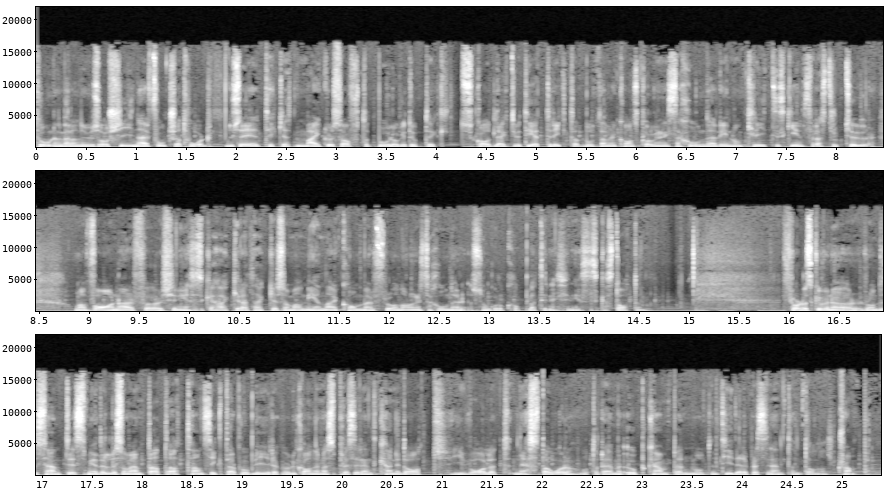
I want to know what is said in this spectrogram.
Tonen mellan USA och Kina är fortsatt hård. Nu säger techjätten Microsoft att bolaget upptäckt skadlig aktivitet riktad mot amerikanska organisationer inom kritisk infrastruktur. Och man varnar för kinesiska hackerattacker som man menar kommer från organisationer som går att koppla till den kinesiska staten. Floridas guvernör Ron DeSantis meddelade som väntat att han siktar på att bli Republikanernas presidentkandidat i valet nästa år och tar därmed upp kampen mot den tidigare presidenten Donald Trump.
